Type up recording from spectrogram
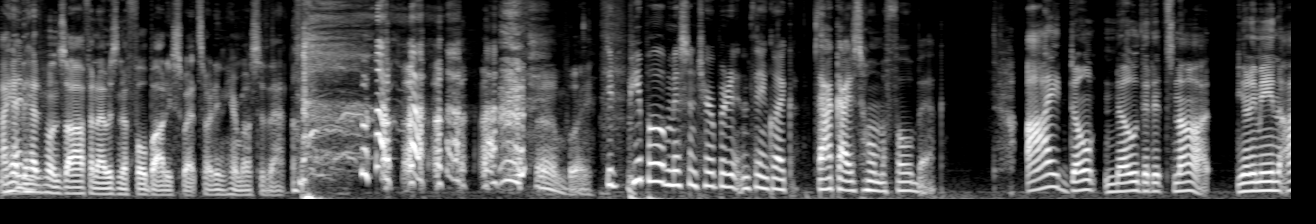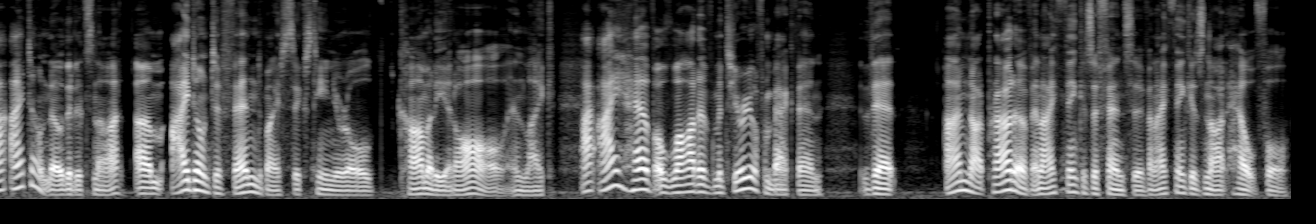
I had the headphones off and I was in a full body sweat, so I didn't hear most of that. oh boy. Did people misinterpret it and think like that guy's homophobic? I don't know that it's not. You know what I mean? I, I don't know that it's not. Um, I don't defend my 16 year old comedy at all. And like, I, I have a lot of material from back then that I'm not proud of and I think is offensive and I think is not helpful.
